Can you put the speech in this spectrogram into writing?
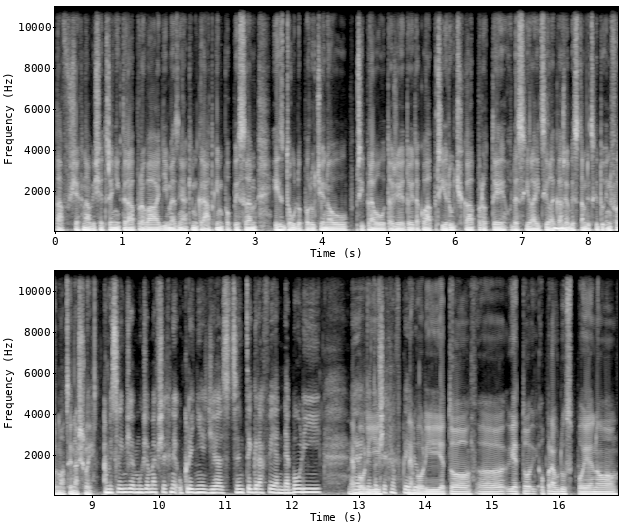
ta všechna vyšetření, která provádíme s nějakým krátkým popisem i s tou doporučenou přípravou, takže je to i taková příručka pro ty odesílající lékaře, hmm. aby tam vždycky tu informaci našli. A myslím, že můžeme všechny uklidnit, že scintigrafie nebolí, nebolí je to všechno v klidu. Nebolí, je to, je to opravdu opravdu spojeno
